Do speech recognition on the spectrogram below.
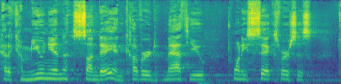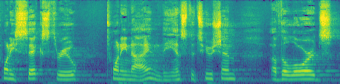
had a communion Sunday and covered Matthew 26, verses 26 through 29, the institution of the Lord's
